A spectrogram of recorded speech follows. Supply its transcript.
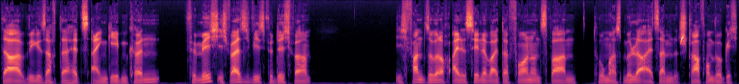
da, wie gesagt, da hätte es einen geben können. Für mich, ich weiß nicht, wie es für dich war, ich fand sogar noch eine Szene weiter vorne und zwar Thomas Müller, als er im Strafraum wirklich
